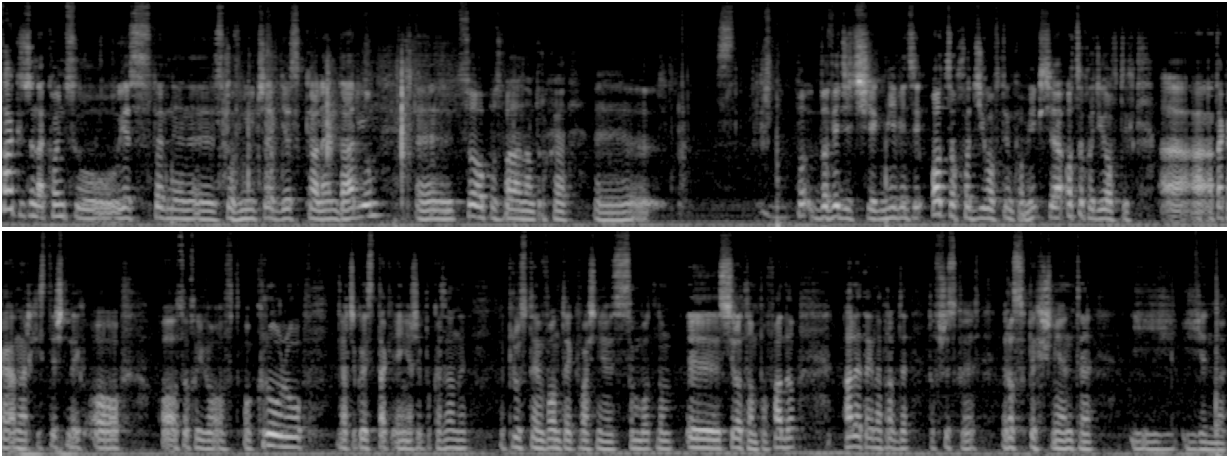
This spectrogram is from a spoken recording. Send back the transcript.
Fakt, że na końcu jest pewien y, słowniczek, jest kalendarium, y, co pozwala nam trochę po- dowiedzieć się mniej więcej o co chodziło w tym komiksie, o co chodziło w tych atakach anarchistycznych, o, o co chodziło o, o królu, dlaczego jest tak, a inaczej pokazany, plus ten wątek właśnie z samotną, z sierotą po Fado, ale tak naprawdę to wszystko jest rozpychnięte i, i jednak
